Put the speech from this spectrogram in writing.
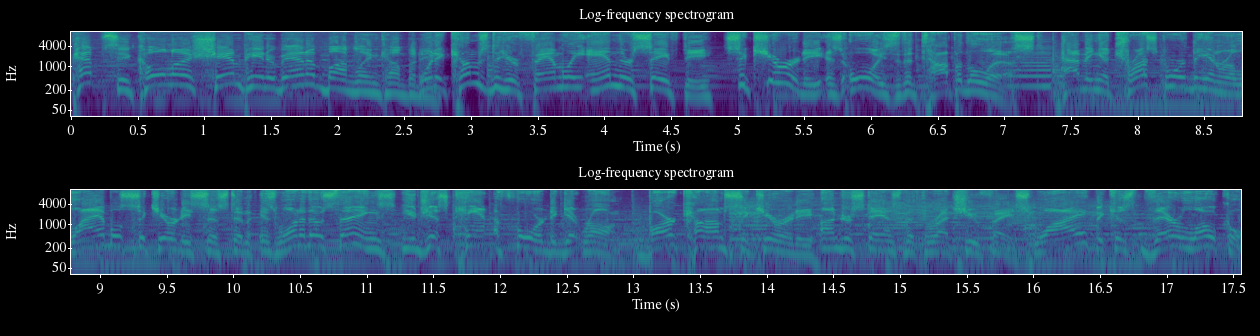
Pepsi Cola Champaign Urbana Bottling Company. When it comes to your family and their safety, security is always at the top of the list. Having a trustworthy and reliable security system is one of those things you just can't afford to get wrong. Barcom Security understands the threats you face. Why? Because they're local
